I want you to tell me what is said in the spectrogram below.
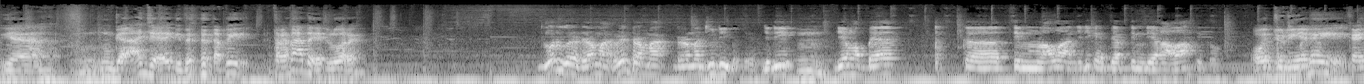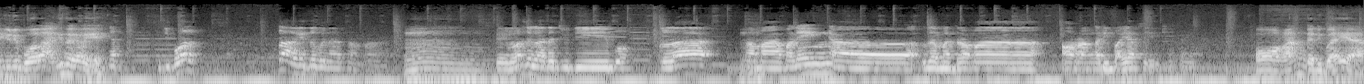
ya enggak aja gitu. Tapi ternyata ada ya di luar ya? Di luar juga ada drama. Ini drama drama judi berarti ya. jadi Hmm. dia ngebet ke tim lawan. Jadi kayak biar tim dia kalah gitu. Oh judinya nih kayak judi bola gitu kali ya? Ya, judi bola lah gitu benar sama. Hmm. di luar juga ada judi bola sama paling eh, drama-drama orang nggak dibayar sih biasanya. orang nggak dibayar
